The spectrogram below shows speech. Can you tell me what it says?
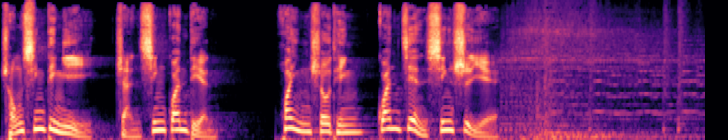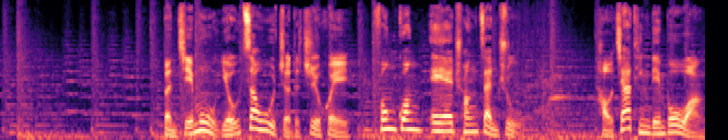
重新定义，崭新观点，欢迎收听《关键新视野》。本节目由造物者的智慧风光 AI 窗赞助，好家庭联播网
